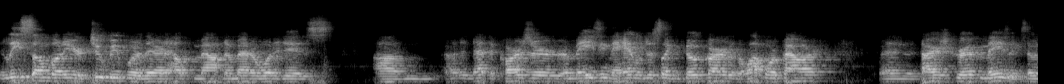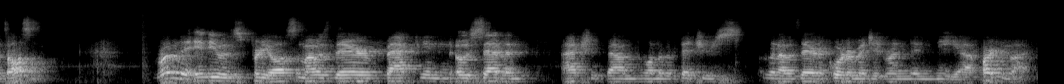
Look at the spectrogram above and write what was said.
at least somebody or two people are there to help them out, no matter what it is. Um, other than that, the cars are amazing. They handle just like a go kart with a lot more power and the tires grip amazing, so it's awesome. Running to Indy was pretty awesome. I was there back in 07. I actually found one of the pictures when I was there in a quarter midget running in the uh, parking lot.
